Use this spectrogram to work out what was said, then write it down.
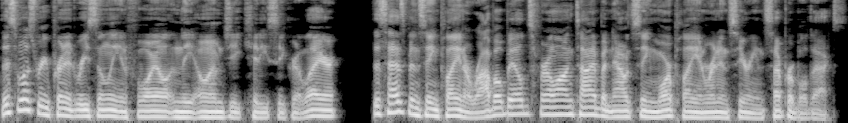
This was reprinted recently in foil in the OMG Kitty Secret Lair. This has been seeing play in Arahbo builds for a long time, but now it's seeing more play in Rin and Seri Inseparable decks.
